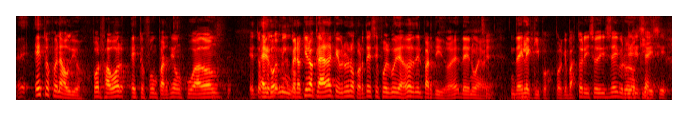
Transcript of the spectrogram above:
eh, esto es con audio. Por favor, esto fue un partido, un jugadón. Esto fue el go- domingo. Pero quiero aclarar que Bruno Cortés fue el goleador del partido, eh, de 9, del equipo. Porque Pastor hizo 16, Bruno 16, 15. sí.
